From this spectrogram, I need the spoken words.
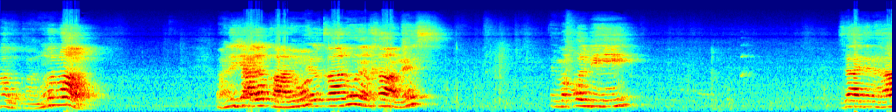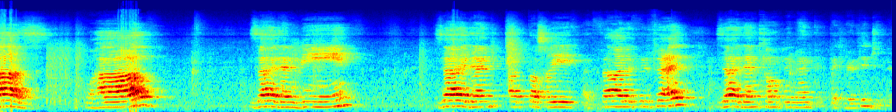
هذا القانون الرابع. راح نجي على القانون. القانون الخامس. المفعول به زائدا has و have زائدا been زائدا التصريف الثالث للفعل زائدا complement تكملة الجملة.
